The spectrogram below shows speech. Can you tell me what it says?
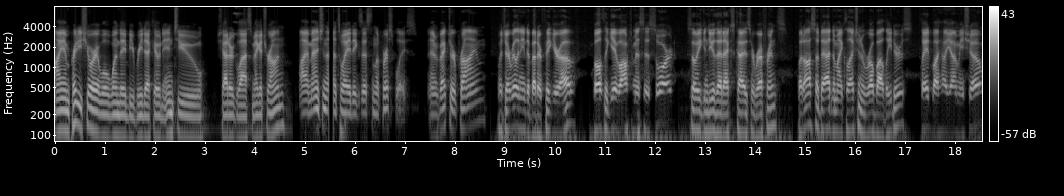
I am pretty sure it will one day be redecoed into Shattered Glass Megatron. I imagine that's why it exists in the first place. And Vector Prime, which I really need a better figure of, both to give Optimus his sword, so he can do that Exkaiser reference, but also to add to my collection of robot leaders, played by Hayami Sho,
